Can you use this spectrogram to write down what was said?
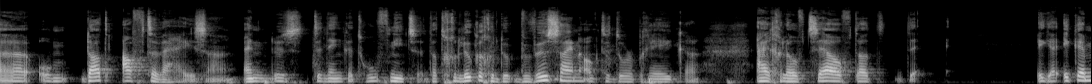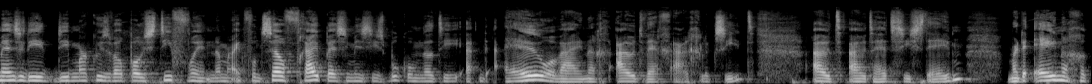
uh, om dat af te wijzen. En dus te denken, het hoeft niet dat gelukkige bewustzijn ook te doorbreken. Hij gelooft zelf dat. De, ik, ik ken mensen die, die Marcuse wel positief vinden, maar ik vond het zelf vrij pessimistisch boek, omdat hij heel weinig uitweg eigenlijk ziet uit, uit het systeem. Maar de enige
